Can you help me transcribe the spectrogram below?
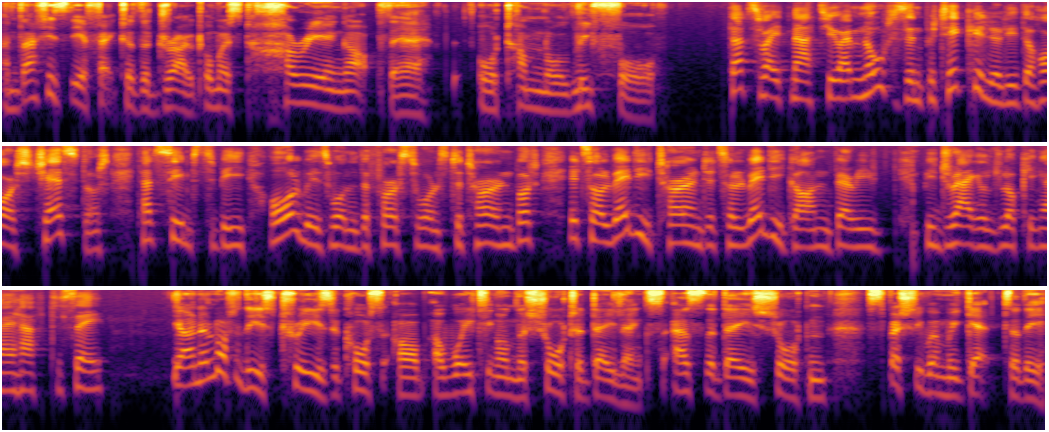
and that is the effect of the drought, almost hurrying up their autumnal leaf fall. That's right, Matthew. I'm noticing particularly the horse chestnut. That seems to be always one of the first ones to turn, but it's already turned. It's already gone very bedraggled looking, I have to say. Yeah, and a lot of these trees, of course, are, are waiting on the shorter day lengths. As the days shorten, especially when we get to the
